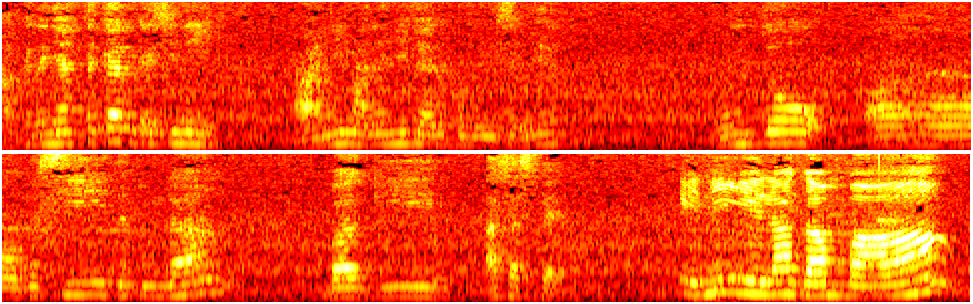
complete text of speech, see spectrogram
Ha, kena nyatakan kat sini. Ha, ni maknanya cara penulisannya. Untuk uh, besi tertulang bagi asas pet. Ini ialah gambar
